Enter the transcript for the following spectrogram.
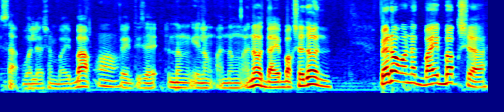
sa, wala siyang buyback. Ah. 20 se- ng ilang anong ano, dieback siya doon. Pero kung nag-buyback siya,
